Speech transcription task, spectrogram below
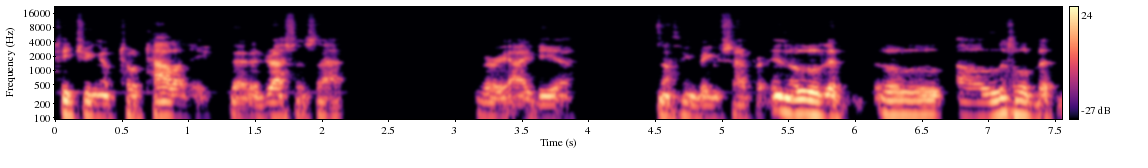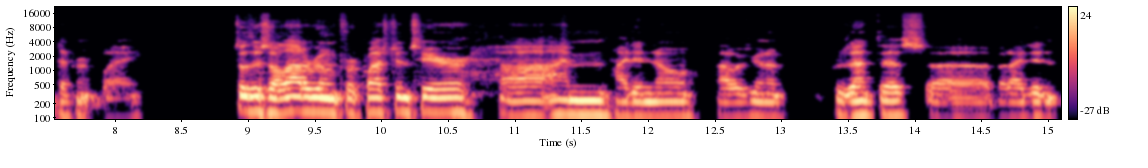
Teaching of Totality that addresses that very idea nothing being separate in a little bit, a little bit different way. So there's a lot of room for questions here. Uh, I'm, I didn't know I was going to present this, uh, but I didn't,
